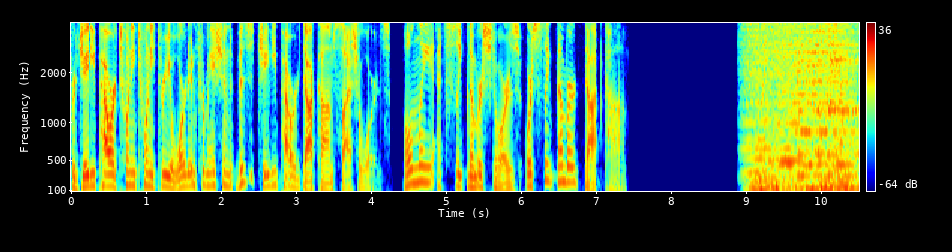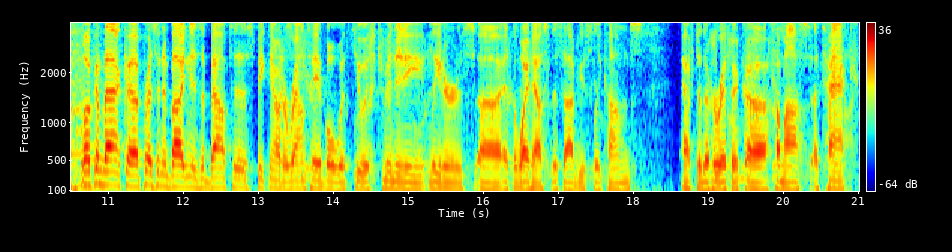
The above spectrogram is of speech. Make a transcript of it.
For JD Power 2023 award information, visit jdpower.com/awards. Only at Sleep Number stores or sleepnumber.com. Welcome back. Uh, President Biden is about to speak now at a roundtable with Jewish community leaders uh, at the White House. This obviously comes after the horrific uh, Hamas attack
